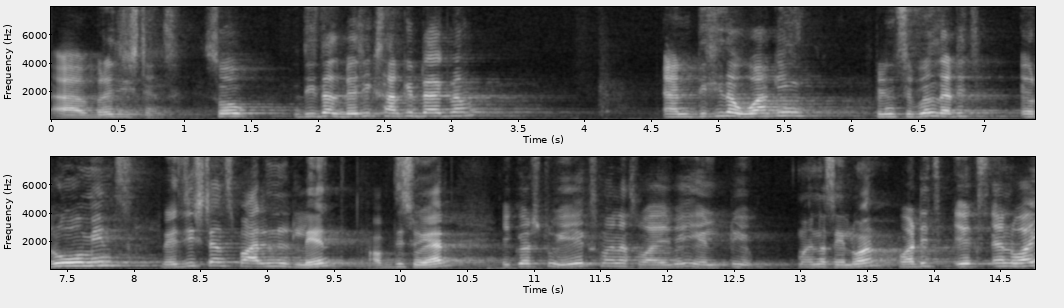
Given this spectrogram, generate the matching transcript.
uh, resistance. So this is the basic circuit diagram. And this is the working principle that is rho means resistance per unit length of this wire equals to x minus y by L2 minus L1 what is x and y?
